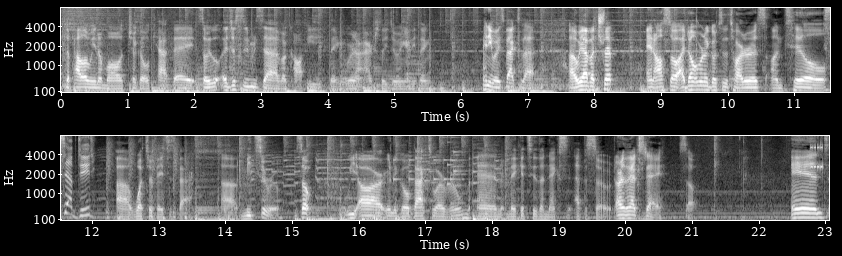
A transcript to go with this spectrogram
the Paulownia Mall Chico Cafe. So it just seems to have a coffee thing. We're not actually doing anything. Anyways, back to that. Uh, we have a trip, and also I don't want to go to the Tartarus until. Uh, what's her face is back uh, Mitsuru. So we are gonna go back to our room and make it to the next episode or the next day. So and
